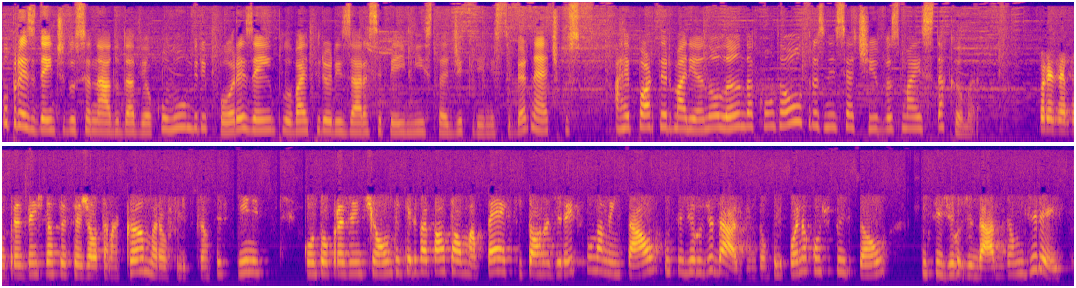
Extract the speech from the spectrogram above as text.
O presidente do Senado, Davi Alcolumbre, por exemplo, vai priorizar a CPI mista de crimes cibernéticos. A repórter Mariana Holanda conta outras iniciativas mais da Câmara. Por exemplo, o presidente da CCJ na Câmara, o Felipe Francischini, contou para a gente ontem que ele vai pautar uma PEC que torna direito fundamental o sigilo de dados. Então, ele põe na Constituição que o sigilo de dados é um direito.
